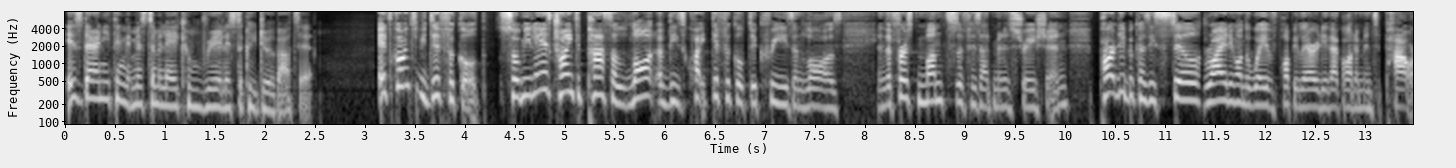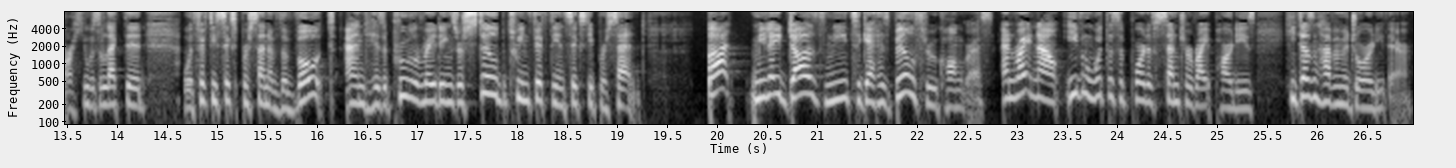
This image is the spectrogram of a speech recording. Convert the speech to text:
is there anything that Mr. Milei can realistically do about it? It's going to be difficult. So Milei is trying to pass a lot of these quite difficult decrees and laws in the first months of his administration, partly because he's still riding on the wave of popularity that got him into power. He was elected with 56% of the vote and his approval ratings are still between 50 and 60%. But Milei does need to get his bill through Congress. And right now, even with the support of center-right parties, he doesn't have a majority there.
